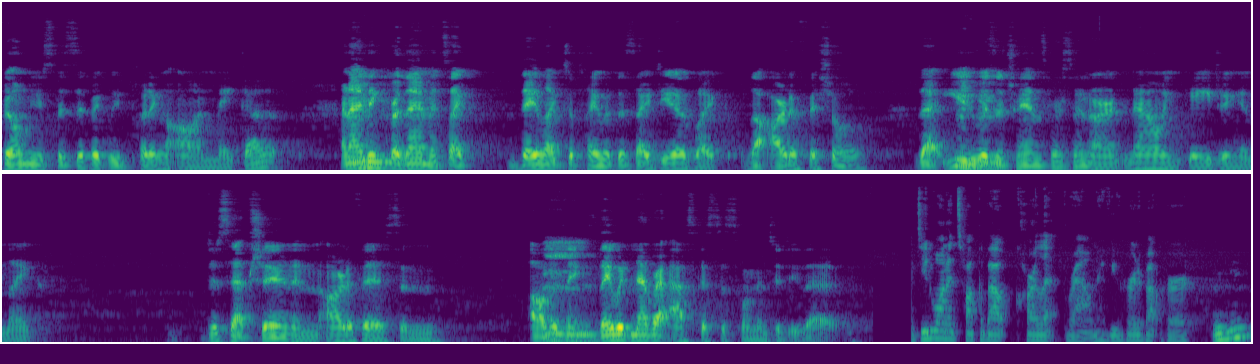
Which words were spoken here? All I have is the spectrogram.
film you specifically putting on makeup, and I think for them it's like they like to play with this idea of like the artificial that you Mhm. as a trans person are now engaging in like deception and artifice and all the Mm. things. They would never ask a cis woman to do that. I did want to talk about Carlett Brown. Have you heard about her? Mm-hmm.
